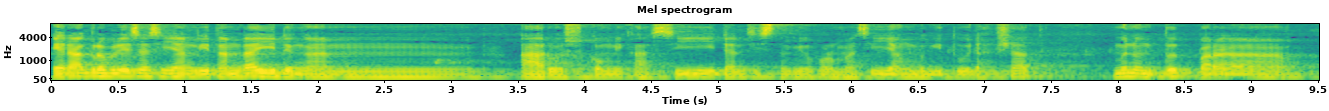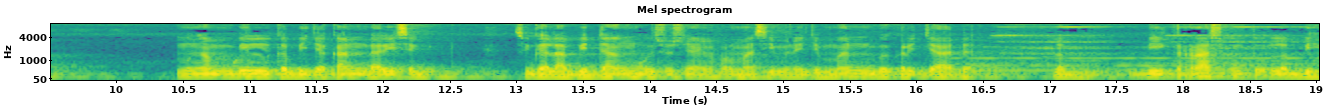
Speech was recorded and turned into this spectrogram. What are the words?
era globalisasi yang ditandai dengan arus komunikasi dan sistem informasi yang begitu dahsyat menuntut para mengambil kebijakan dari segi segala bidang khususnya informasi manajemen bekerja lebih keras untuk lebih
